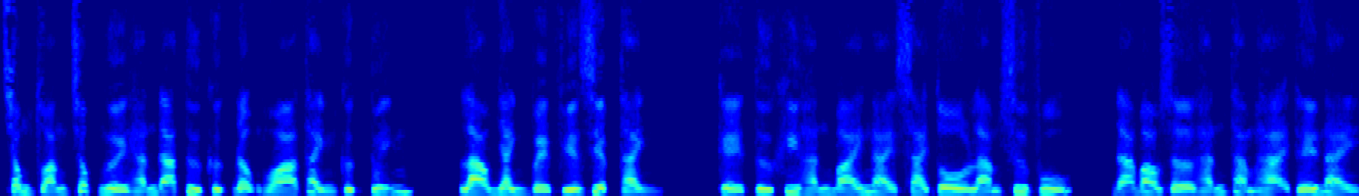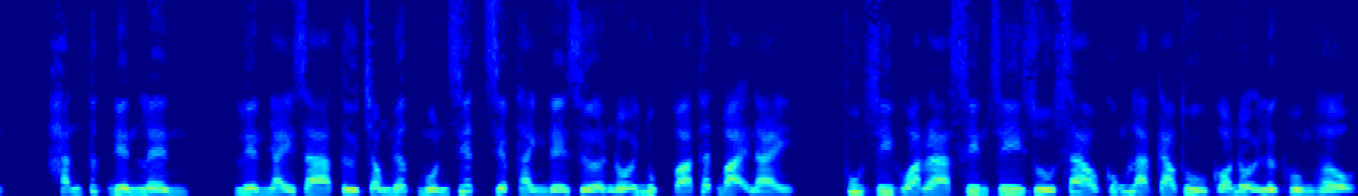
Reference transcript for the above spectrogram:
trong thoáng chốc người hắn đã từ cực động hóa thành cực tĩnh, lao nhanh về phía Diệp Thành. Kể từ khi hắn bái ngài Saito làm sư phụ, đã bao giờ hắn thảm hại thế này, hắn tức điên lên, liền nhảy ra từ trong nước muốn giết Diệp Thành để rửa nỗi nhục và thất bại này. Fujiwara Shinji dù sao cũng là cao thủ có nội lực hùng hậu,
